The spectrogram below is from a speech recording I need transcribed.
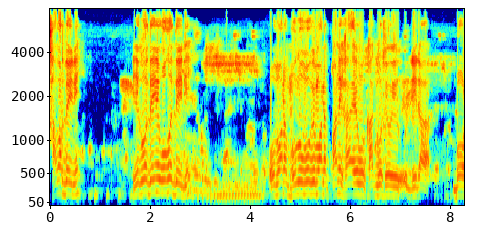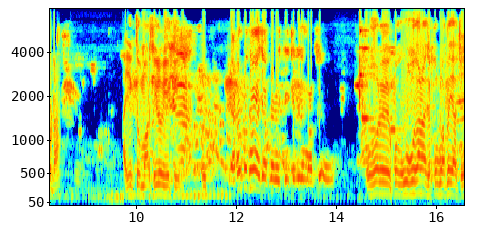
খাবার দেয়নি একেও দেয়নি ওকে দেয়নি। ও মানে ভোগে ভোগে মানে পানি খায় ও কাজ করছে ওই যেটা বড়টা। আর এক তো মারছিল একে। এখন কোথায় আছে আপনার ওই যে ছেলেকে মারছে? ওখানে ওখানে আছে কলকাতায় আছে।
